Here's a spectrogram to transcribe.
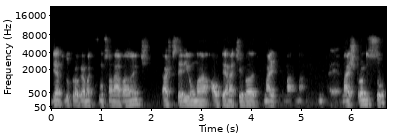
dentro do programa que funcionava antes, acho que seria uma alternativa mais, mais, é, mais promissora.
